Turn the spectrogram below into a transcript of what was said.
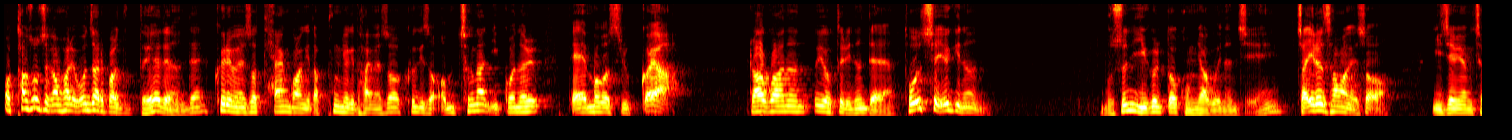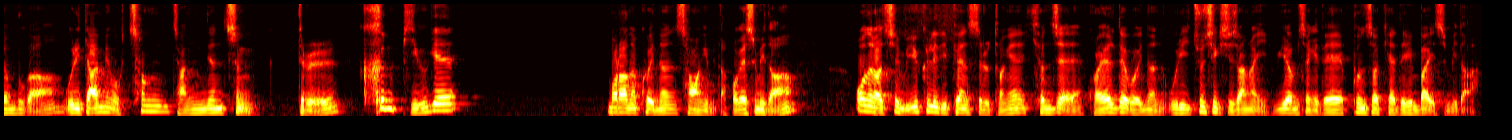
어, 탄소 저감하려 원자력 발전 더 해야 되는데 그러면서 태양광이다 풍력이다 하면서 거기서 엄청난 이권을 빼먹었을 거야 라고 하는 의혹들이 있는데 도대체 여기는 무슨 이익을 또 공유하고 있는지 자 이런 상황에서 이재명 정부가 우리 대한민국 청장년층들을 큰 비극에 몰아넣고 있는 상황입니다. 보겠습니다. 오늘 아침 위클리 디펜스를 통해 현재 과열되고 있는 우리 주식시장의 위험성에 대해 분석해드린 바 있습니다.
